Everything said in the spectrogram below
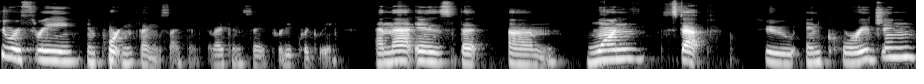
two or three important things I think that I can say pretty quickly, and that is that um, one step to encouraging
